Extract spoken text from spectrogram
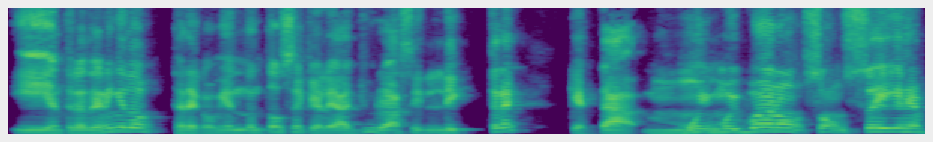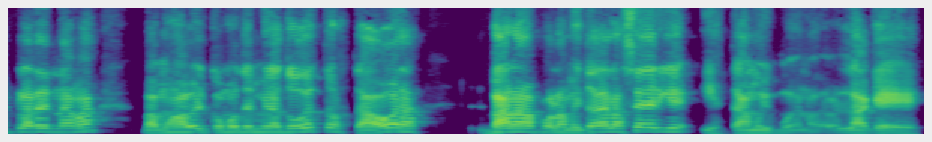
y entretenido, te recomiendo entonces que leas Jurassic League 3, que está muy, muy bueno. Son seis ejemplares nada más. Vamos a ver cómo termina todo esto. Hasta ahora van a por la mitad de la serie y está muy bueno. De verdad que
